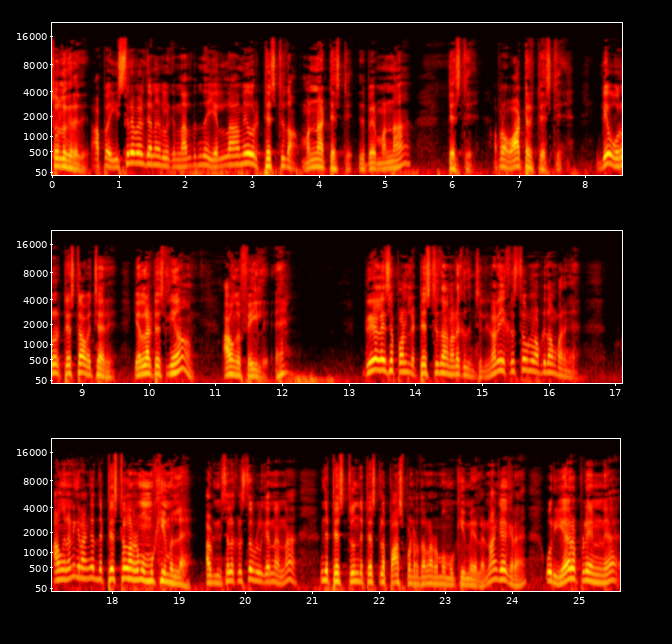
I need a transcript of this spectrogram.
சொல்லுகிறது. அப்ப இஸ்ரேவேல் ஜனங்களுக்கு நடந்த எல்லாமே ஒரு டெஸ்ட் தான். மன்னா டெஸ்ட். இது பேர் மன்னா டெஸ்ட். அப்புறம் வாட்டர் டெஸ்ட். இப்படியே ஒரு ஒரு டெஸ்ட்டாக வச்சாரு. எல்லா டெஸ்ட்லேயும் அவங்க ஃபெயிலு ரியலைஸே பண்ணல. டெஸ்ட் தான் நடக்குதுன்னு சொல்லி. நிறைய கிறிஸ்தவர்கள் அப்படி தான் பாருங்க. அவங்க நினைக்கிறாங்க இந்த டெஸ்ட்டெல்லாம் ரொம்ப முக்கியம் இல்லை அப்படின்னு. சில கிறிஸ்தவர்களுக்கு என்னென்னா இந்த டெஸ்ட்டு இந்த டெஸ்ட்டில் பாஸ் பண்ணுறதெல்லாம் ரொம்ப முக்கியமே இல்லை. நான் கேட்குறேன் ஒரு ஏரோப்ளேனில்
